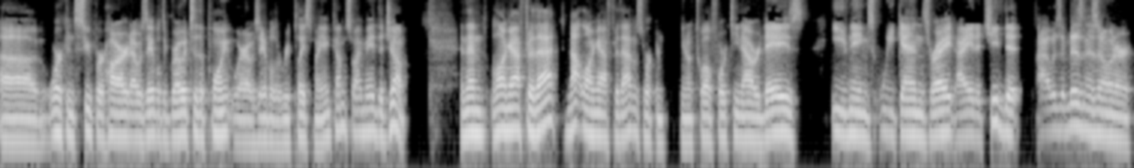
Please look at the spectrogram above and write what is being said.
uh, working super hard. I was able to grow it to the point where I was able to replace my income. So I made the jump. And then long after that, not long after that, I was working, you know, 12, 14 hour days, evenings, weekends, right? I had achieved it. I was a business owner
